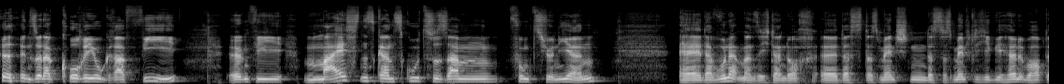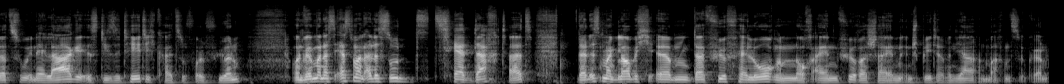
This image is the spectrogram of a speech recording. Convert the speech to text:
in so einer Choreografie irgendwie meistens ganz gut zusammen funktionieren. Äh, da wundert man sich dann doch, äh, dass, dass, Menschen, dass das menschliche Gehirn überhaupt dazu in der Lage ist, diese Tätigkeit zu vollführen. Und wenn man das erstmal alles so zerdacht hat, dann ist man, glaube ich, ähm, dafür verloren, noch einen Führerschein in späteren Jahren machen zu können.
